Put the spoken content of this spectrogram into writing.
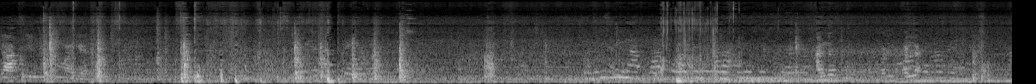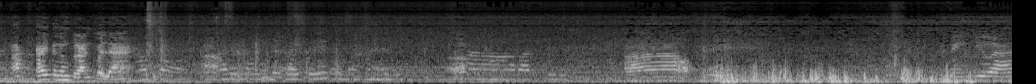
Vacuum yung mga ganun. Ano? Wala. Ah, kahit anong brand wala? Ah. Ah. Ah, okay. Thank you ah.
